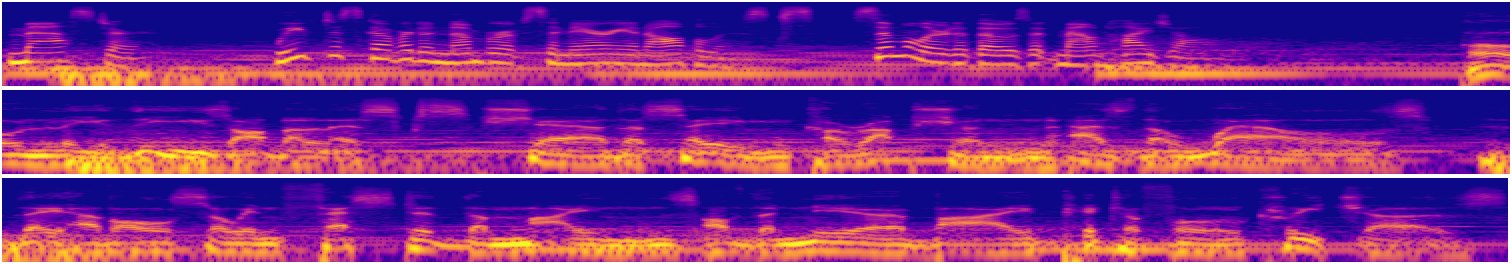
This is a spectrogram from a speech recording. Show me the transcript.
Master, we've discovered a number of Cenarian obelisks, similar to those at Mount Hyjal. Only these obelisks share the same corruption as the wells. They have also infested the minds of the nearby pitiful creatures.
